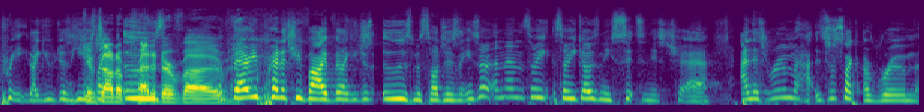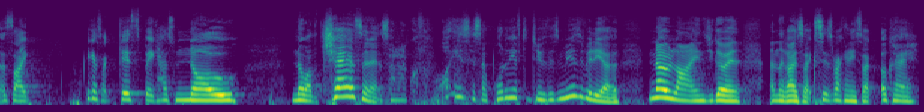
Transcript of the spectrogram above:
pretty, like you just he Gives just, like, out a oozed- predator a vibe. very predatory vibe. Like he just oozed misogyny. So, and then so he so he goes and he sits in his chair, and this room ha- it's just like a room that's like I guess like this big has no no other chairs in it. So I'm like, what is this? Like, what do we have to do with this music video? No lines. You go in, and the guy's like sits back and he's like, okay.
